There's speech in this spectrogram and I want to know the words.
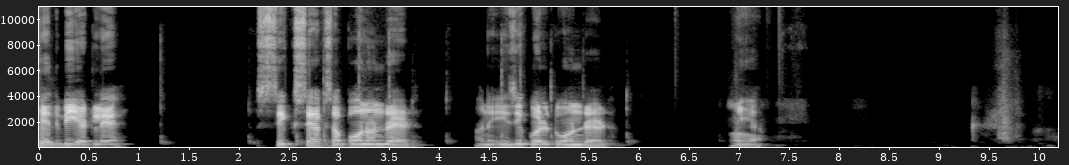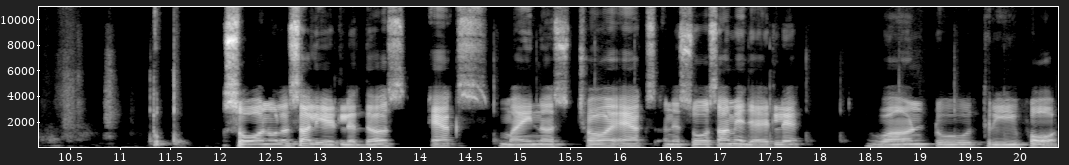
છેદ બી એટલે સિક્સ એક્સ અપોન હંડ્રેડ અને ઇઝ ઇક્વલ ટુ હંડ્રેડ અહીંયા. સોનો લસાલીએ એટલે દસ એક્સ માઇનસ છ એક્સ અને સો સામે જાય એટલે વન, ટુ, થ્રી, ફોર.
